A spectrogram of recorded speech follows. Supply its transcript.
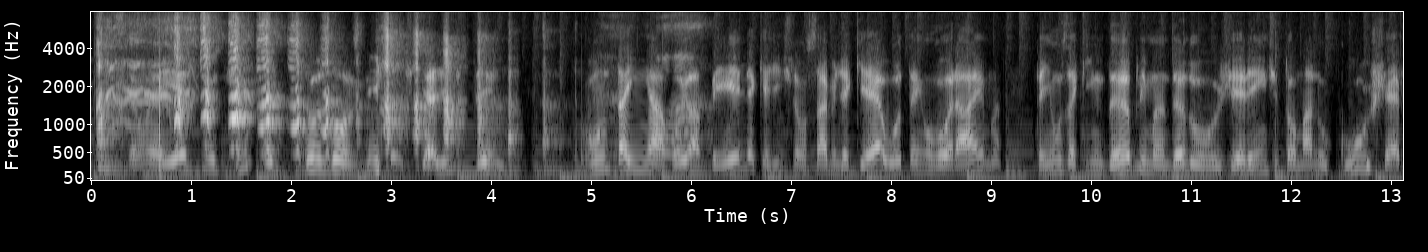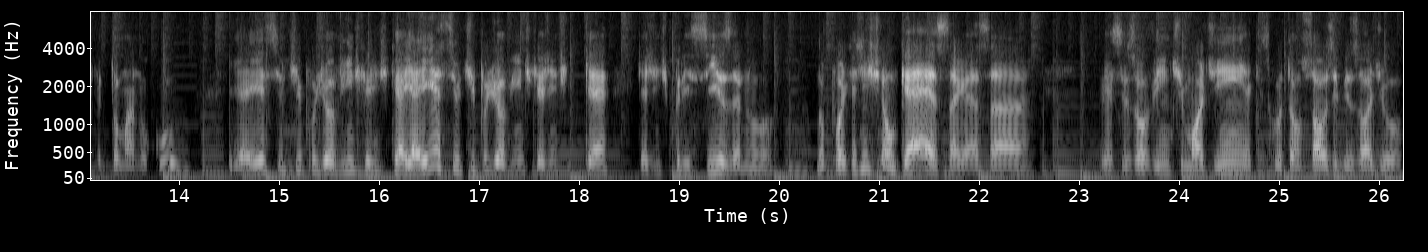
Então é esse o tipo dos ouvintes que a gente tem. Um tá em Arroio Abelha, que a gente não sabe onde é que é, o outro tá em Roraima, tem uns aqui em Dublin mandando o gerente tomar no cu, o chefe tomar no cu. E é esse o tipo de ouvinte que a gente quer. E é esse o tipo de ouvinte que a gente quer, que a gente precisa no, no podcast. A gente não quer essa, essa, esses ouvintes modinha que escutam só os episódios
